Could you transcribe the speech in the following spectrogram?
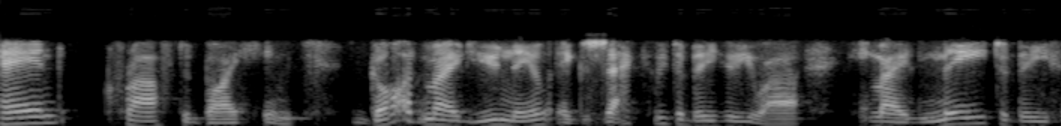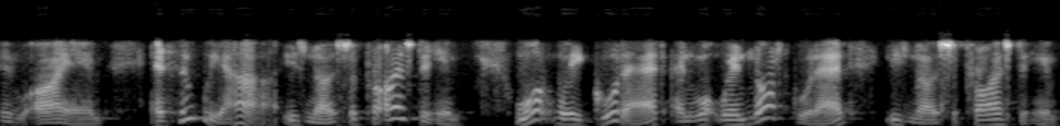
handcrafted by Him. God made you, Neil, exactly to be who you are. He made me to be who I am. And who we are is no surprise to him. What we're good at and what we're not good at is no surprise to him.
